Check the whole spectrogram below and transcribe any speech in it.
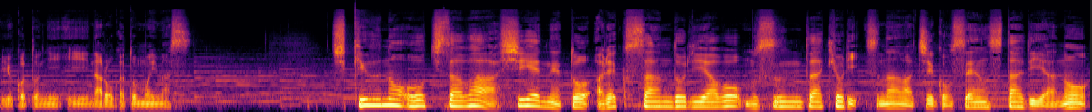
いうことになろうかと思います。地球の大きさはシエネとアレクサンドリアを結んだ距離すなわち5000スタディアの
